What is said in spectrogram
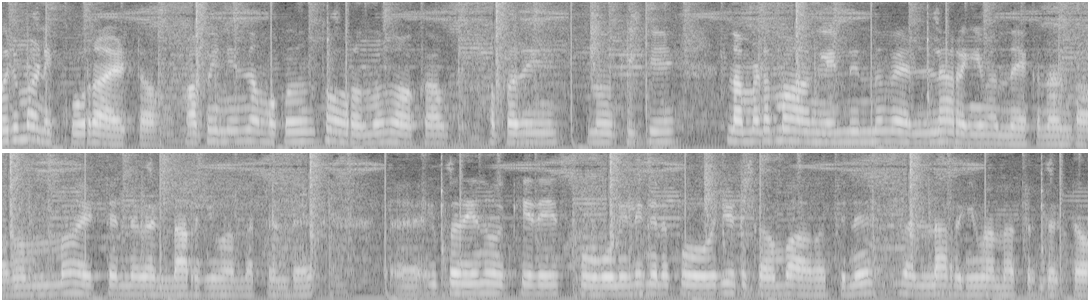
ഒരു മണിക്കൂറായിട്ടോ. അപ്പോൾ ഇനി നമുക്കൊന്ന് തുറന്ന് നോക്കാം. അപ്പോൾ അത് നോക്കിക്ക് നമ്മുടെ മാങ്ങയിൽ നിന്ന് വെള്ളം ഇറങ്ങി വന്നേക്കുന്നുണ്ടോ? നന്നായിട്ട് തന്നെ വെള്ളം ഇറങ്ങി വന്നിട്ടുണ്ട്. ഇപ്പോൾ ഇത് നോക്കിയത് സ്പൂണിൽ ഇങ്ങനെ കോരി എടുക്കാൻ പാകത്തിന് വെള്ളം ഇറങ്ങി വന്നിട്ടുണ്ട് കേട്ടോ.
